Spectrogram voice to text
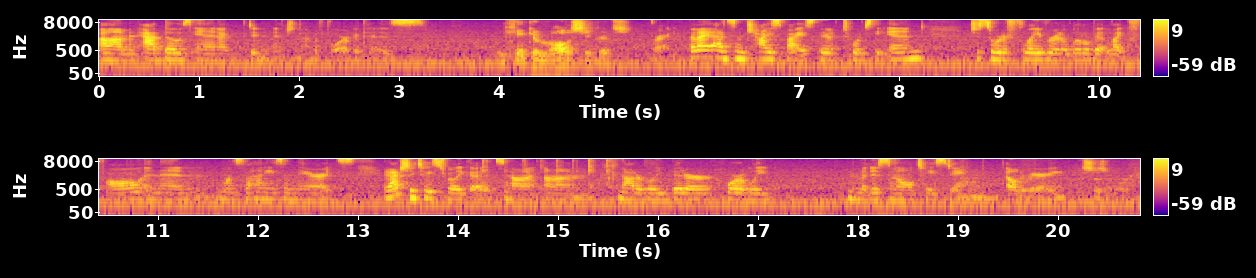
um, and add those in. I didn't mention that before because You can't give them all the secrets. Right. But I add some chai spice there towards the end to sort of flavor it a little bit like fall and then once the honey's in there it's it actually tastes really good. It's not um, not a really bitter, horribly medicinal tasting elderberry. This isn't working.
